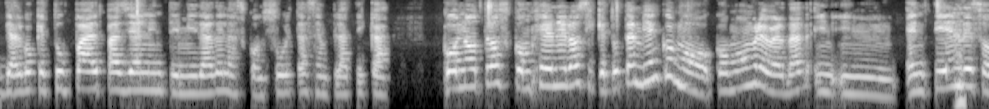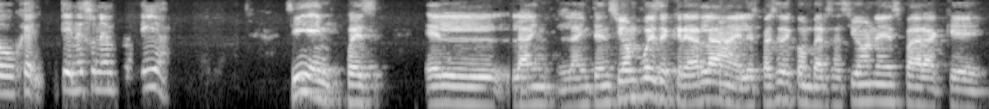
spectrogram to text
de algo que tú palpas ya en la intimidad de las consultas, en plática con otros congéneros y que tú también como, como hombre, ¿verdad? entiendes o tienes una empatía. Sí, pues el, la, la, intención pues de crear la, el espacio de conversaciones para que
